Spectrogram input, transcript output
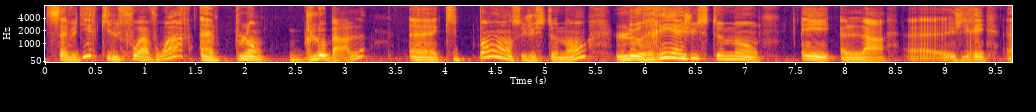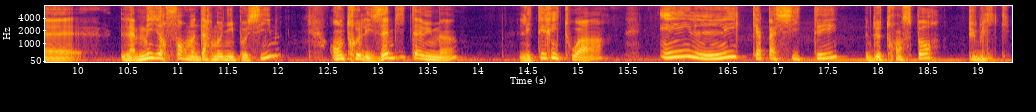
Ça veut dire qu'il faut avoir un plan global qui pense justement le réajustement et la, je dirais, la meilleure forme d'harmonie possible entre les habitats humains, les territoires et les capacités de transport public.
